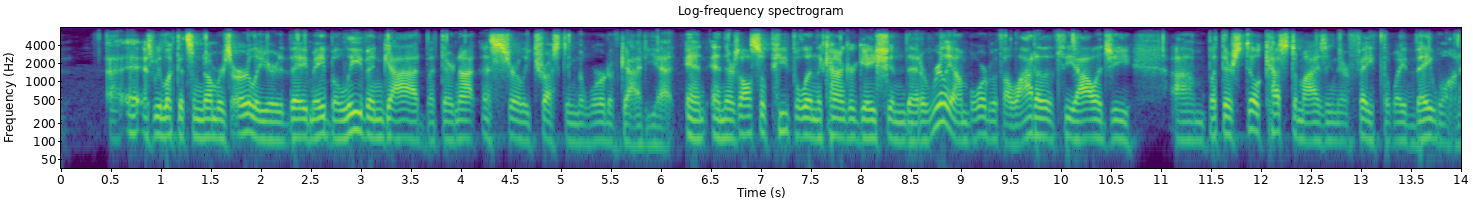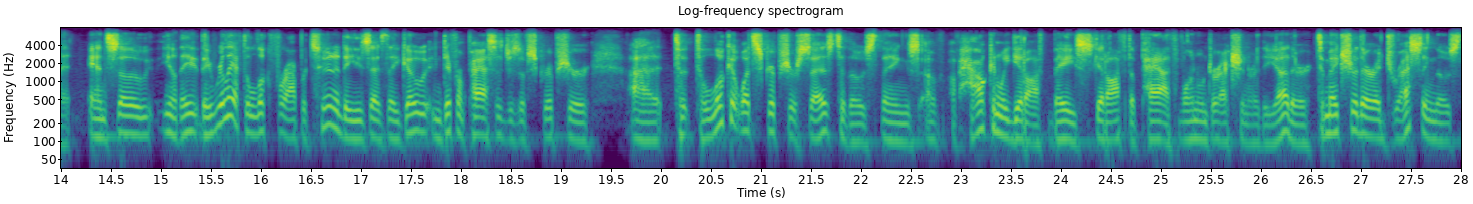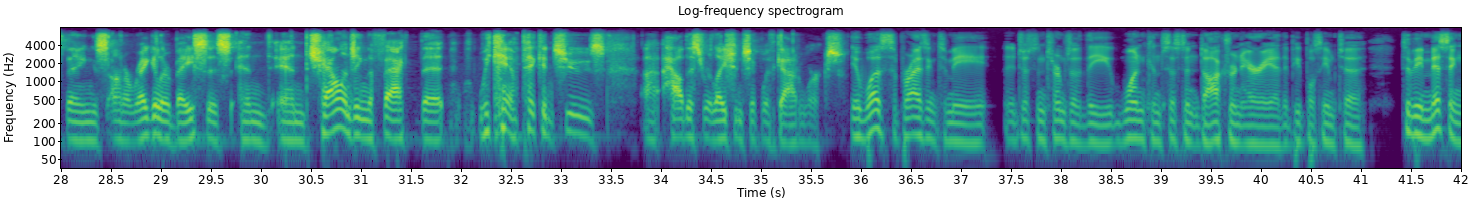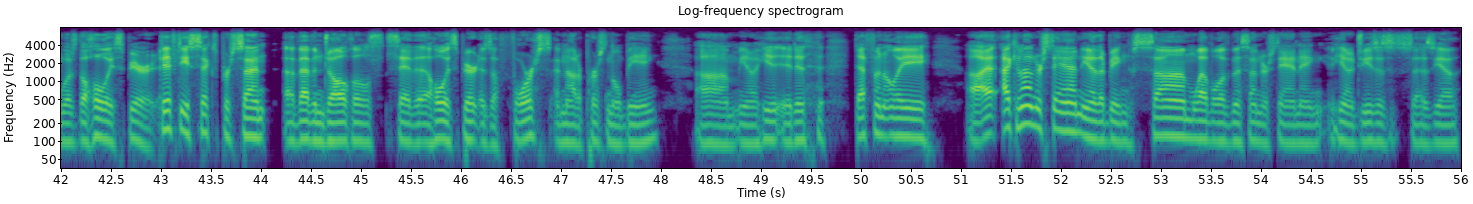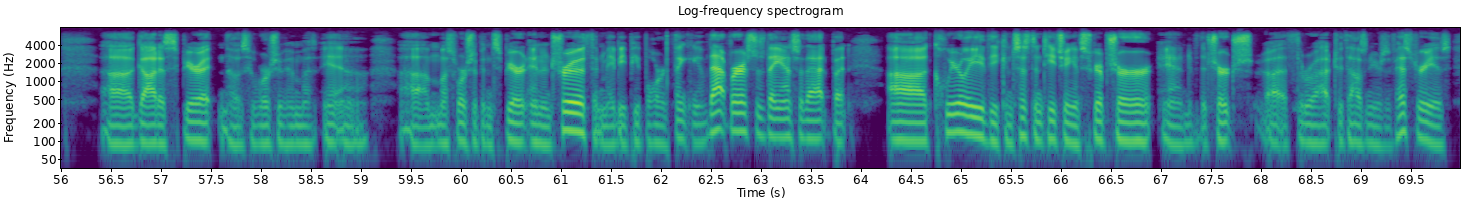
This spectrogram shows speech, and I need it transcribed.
uh, as we looked at some numbers earlier, they may believe in God, but they're not necessarily trusting the Word of God yet. And and there's also people in the congregation that are really on board with a lot of the theology, um, but they're still customizing their faith the way they want it. And so you know they they really have to look for opportunities as they go in different passages of Scripture uh, to to look at what Scripture says to those things of of how can we get off base, get off the path one direction or the other, to make sure they're addressing those things on a regular basis and and and challenging the fact that we can't pick and choose uh, how this relationship with God works. It was surprising to me, uh, just in terms of the one consistent doctrine area that people seem to to be missing was the Holy Spirit. 56% of evangelicals say that the Holy Spirit is a force and not a personal being. Um, you know, he it is definitely. Uh, I, I, can understand, you know, there being some level of misunderstanding. You know, Jesus says, you know, uh, God is spirit, and those who worship Him must, uh, uh, must worship in spirit and in truth. And maybe people are thinking of that verse as they answer that, but uh, clearly the consistent teaching of Scripture and of the church uh, throughout 2,000 years of history is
